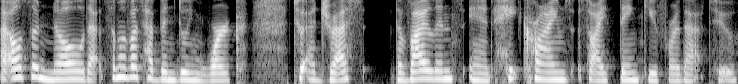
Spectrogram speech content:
I also know that some of us have been doing work to address the violence and hate crimes, so I thank you for that too.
